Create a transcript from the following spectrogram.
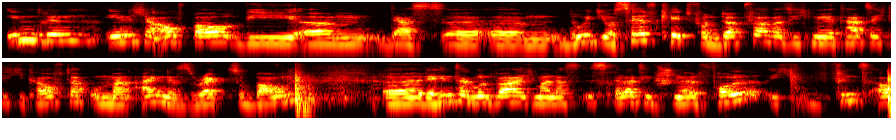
innen drin ähnlicher Aufbau wie ähm, das äh, ähm, Do-It-Yourself-Kit von Döpfer, was ich mir tatsächlich gekauft habe, um mein eigenes Rack zu bauen. Äh, der Hintergrund war, ich meine, das ist relativ schnell voll. Ich finde es auch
